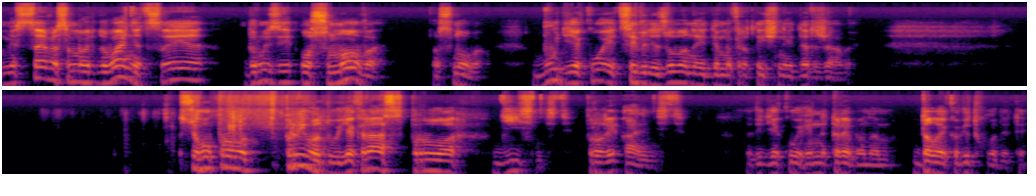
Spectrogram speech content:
місцеве самоврядування це, друзі, основа, основа будь-якої цивілізованої демократичної держави. З цього приводу якраз про дійсність, про реальність, від якої не треба нам далеко відходити.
